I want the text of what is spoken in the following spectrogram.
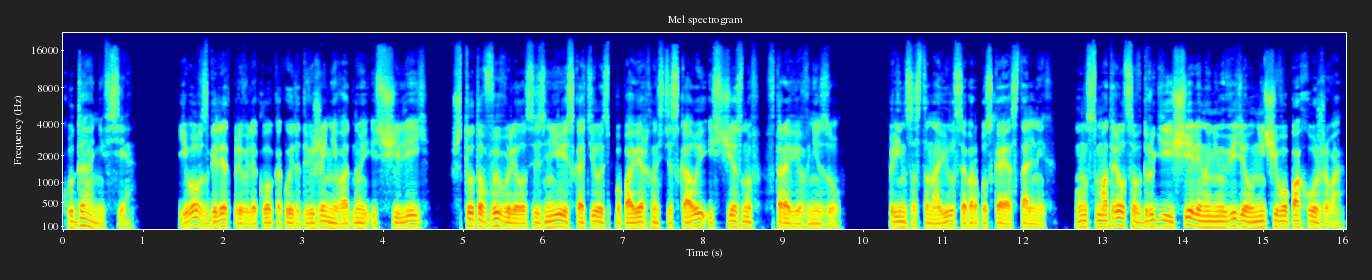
Куда они все? Его взгляд привлекло какое-то движение в одной из щелей, что-то вывалилось из нее и скатилось по поверхности скалы, исчезнув в траве внизу. Принц остановился, пропуская остальных. Он смотрелся в другие щели, но не увидел ничего похожего.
